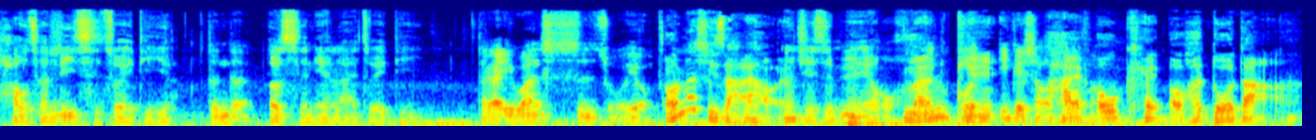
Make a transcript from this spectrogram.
号称历史最低啊，真的，二十年来最低，大概一万四左右。哦，那其实还好，那其实没有蛮贵，一个小时还 OK 哦，还多大、啊？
